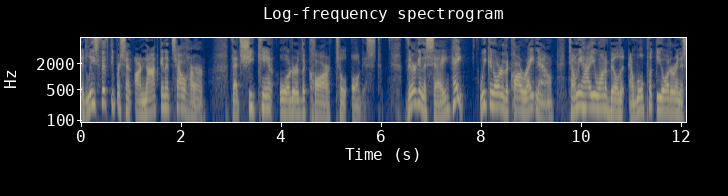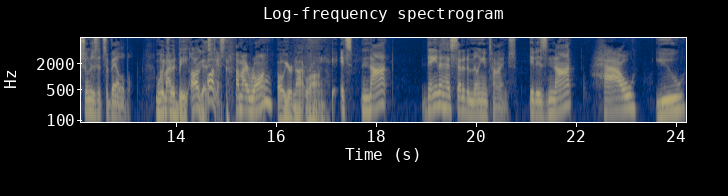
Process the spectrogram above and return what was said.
At least 50% are not going to tell her that she can't order the car till August. They're going to say, hey, we can order the car right now. Tell me how you want to build it, and we'll put the order in as soon as it's available. Which I- would be August. August. Am I wrong? Oh, you're not wrong. It's not, Dana has said it a million times. It is not how you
